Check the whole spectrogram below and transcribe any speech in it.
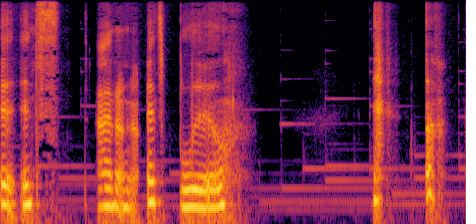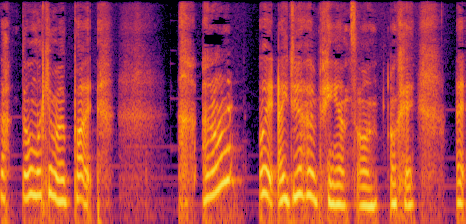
it, it's I don't know, it's blue. oh, God, don't look at my butt. I don't wait. I do have pants on. Okay, I,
